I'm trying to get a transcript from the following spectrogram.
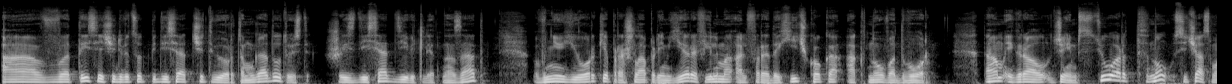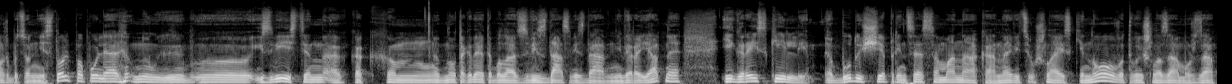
А в 1954 году, то есть 69 лет назад, в Нью-Йорке прошла премьера фильма Альфреда Хичкока «Окно во двор». Там играл Джеймс Стюарт. Ну, сейчас, может быть, он не столь популярен, ну, э, известен, а как... Ну, тогда это была звезда-звезда невероятная. И Грейс Келли, будущая принцесса Монако. Она ведь ушла из кино, вот вышла замуж за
